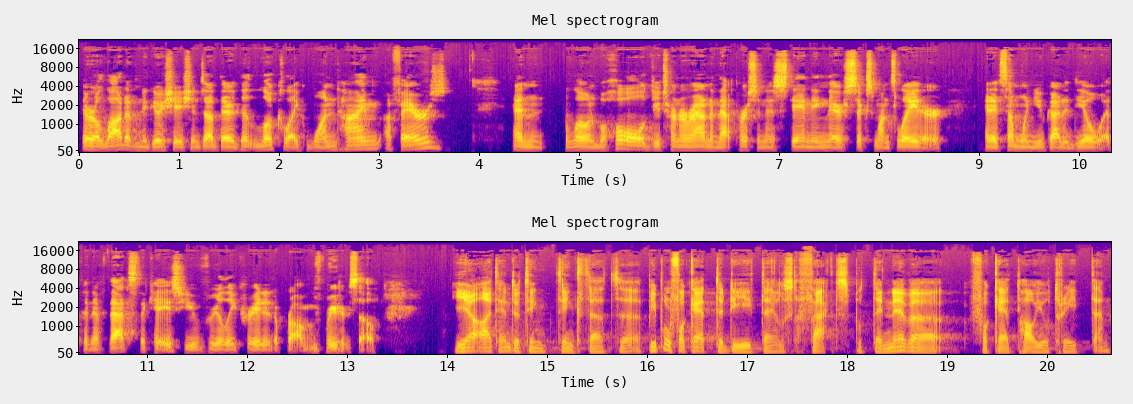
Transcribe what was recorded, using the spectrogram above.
there are a lot of negotiations out there that look like one time affairs and lo and behold, you turn around and that person is standing there six months later and it's someone you've got to deal with. And if that's the case, you've really created a problem for yourself. Yeah, I tend to think think that uh, people forget the details, the facts, but they never forget how you treat them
